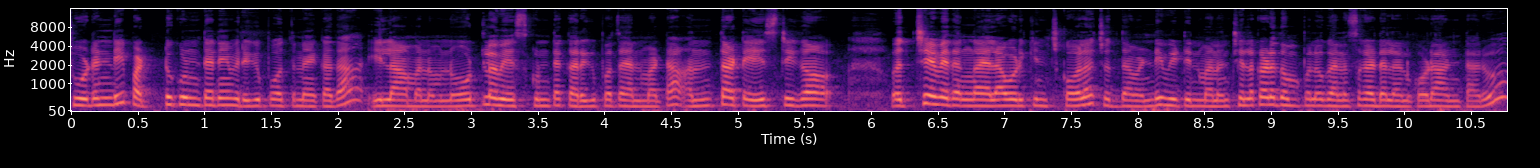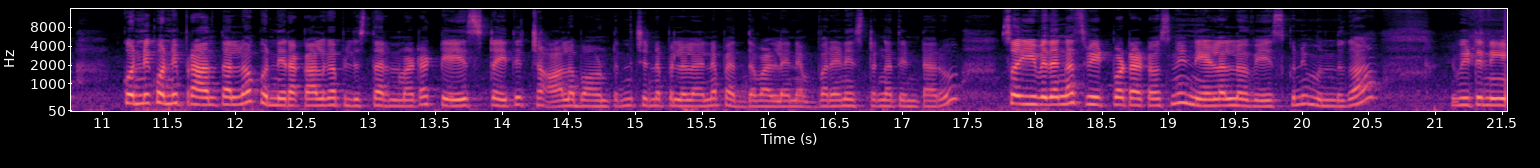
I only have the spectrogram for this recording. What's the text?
చూడండి పట్టుకుంటేనే విరిగిపోతున్నాయి కదా. ఇలా మనం నోట్లో వేసుకుంటే కరిగిపోతాయి అనమాట అంత టేస్టీగా వచ్చే విధంగా ఎలా ఉడికించుకోవాలో చూద్దామండి. వీటిని మనం చిలకడ దుంపలు గనసగడ్డలు అని కూడా అంటారు. కొన్ని కొన్ని ప్రాంతాల్లో కొన్ని రకాలుగా పిలుస్తారనమాట టేస్ట్ అయితే చాలా బాగుంటుంది. చిన్నపిల్లలైనా పెద్దవాళ్ళైనా ఎవరైనా ఇష్టంగా తింటారు. సో ఈ విధంగా స్వీట్ పొటాటోస్ని నీళ్ళల్లో వేసుకుని ముందుగా వీటిని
